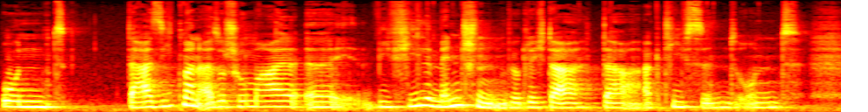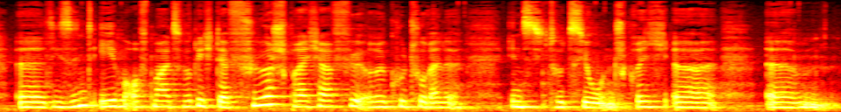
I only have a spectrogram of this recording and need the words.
Und da sieht man also schon mal, äh, wie viele Menschen wirklich da, da aktiv sind. Und äh, sie sind eben oftmals wirklich der Fürsprecher für ihre kulturelle Institution. Sprich, äh, ähm,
